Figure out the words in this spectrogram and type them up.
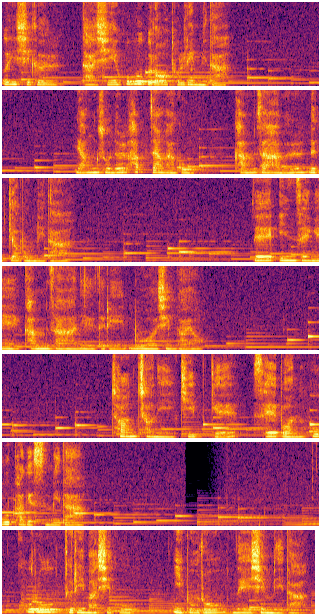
의식을 다시 호흡으로 돌립니다. 양손을 합장하고 감사함을 느껴봅니다. 내 인생에 감사한 일들이 무엇인가요? 천천히 깊게 세 번 호흡하겠습니다. 코로 들이마시고 입으로 내쉽니다.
